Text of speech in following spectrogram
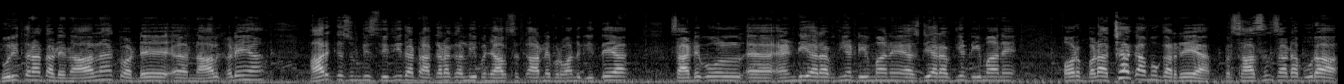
ਪੂਰੀ ਤਰ੍ਹਾਂ ਤੁਹਾਡੇ ਨਾਲ ਹੈ ਤੁਹਾਡੇ ਨਾਲ ਖੜੇ ਆ। ਹਰ ਕਿਸਮ ਦੀ ਸਥਿਤੀ ਦਾ ਟਾਕਰਾ ਕਰਨ ਲਈ ਪੰਜਾਬ ਸਰਕਾਰ ਨੇ ਪ੍ਰਬੰਧ ਕੀਤੇ ਆ। ਸਾਡੇ ਕੋਲ ਐਨਡੀਆਰਐਫ ਦੀਆਂ ਟੀਮਾਂ ਨੇ ਐਸਡੀਆਰਐਫ ਦੀਆਂ ਟੀਮਾਂ ਨੇ। ਔਰ ਬੜਾ ਅੱਛਾ ਕੰਮ ਕਰ ਰਹੇ ਆ। ਪ੍ਰਸ਼ਾਸਨ ਸਾਡਾ ਪੂਰਾ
